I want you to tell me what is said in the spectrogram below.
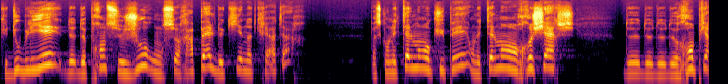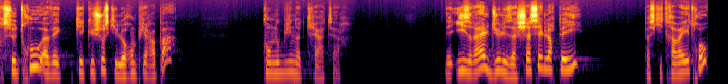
que d'oublier de, prendre ce jour où on se rappelle de qui est notre Créateur. Parce qu'on est tellement occupé, on est tellement en recherche de, remplir ce trou avec quelque chose qui ne le remplira pas, qu'on oublie notre Créateur. Et Israël, Dieu les a chassés de leur pays parce qu'ils travaillaient trop?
